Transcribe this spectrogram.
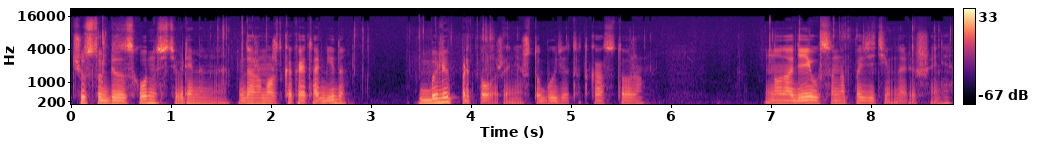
чувство безысходности временное, даже, может, какая-то обида. Были предположения, что будет отказ тоже, но надеялся на позитивное решение.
